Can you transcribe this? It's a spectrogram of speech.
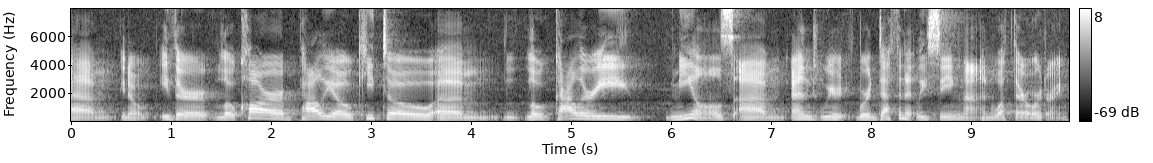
um, you know, either low carb, paleo, keto, um, low calorie meals um, and we're, we're definitely seeing that in what they're ordering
